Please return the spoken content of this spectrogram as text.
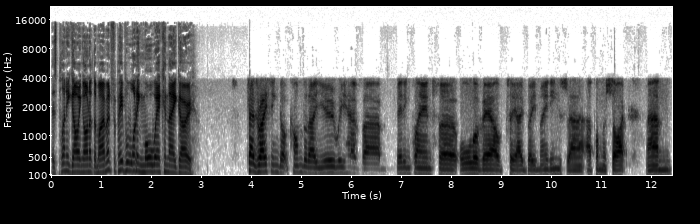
there's plenty going on at the moment. For people wanting more, where can they go? Tasracing.com.au. We have. Um, betting plans for all of our TAB meetings uh, up on the site um,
